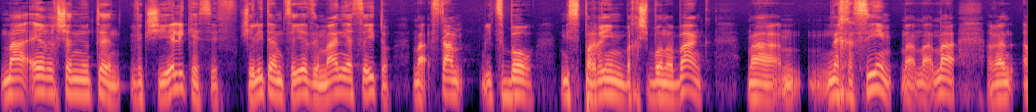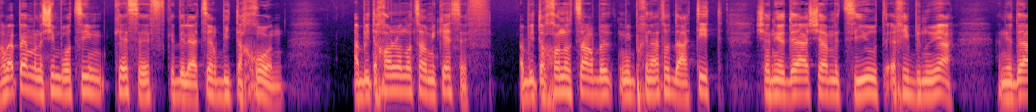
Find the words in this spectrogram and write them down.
מה הערך שאני נותן, וכשיהיה לי כסף, כשיהיה לי את האמצעי הזה, מה אני אעשה איתו? מה, סתם לצבור מספרים בחשבון הבנק? מה, נכסים? מה, מה, מה? הרי הרבה פעמים אנשים רוצים כסף כדי לייצר ביטחון. הביטחון לא נוצר מכסף, הביטחון נוצר מבחינה תודעתית, שאני יודע שהמציאות, איך היא בנויה. אני יודע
